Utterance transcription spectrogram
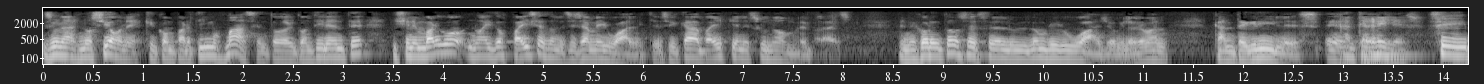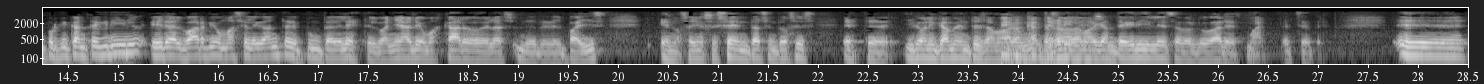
es una de las nociones que compartimos más en todo el continente y sin embargo no hay dos países donde se llame igual. Quiere decir, cada país tiene su nombre para eso. El mejor de todos es el nombre uruguayo, que lo llaman Cantegriles. Este, Cantegriles. sí, porque Cantegril era el barrio más elegante de Punta del Este, el bañario más caro del país en los años 60, entonces, este, irónicamente llamaron, empezaron a llamar Cantegriles a los lugares, bueno, etcétera. Eh,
